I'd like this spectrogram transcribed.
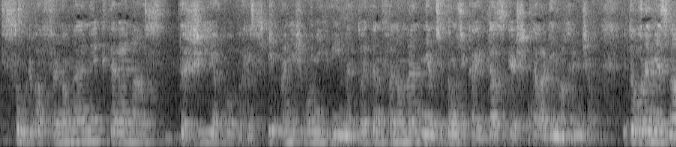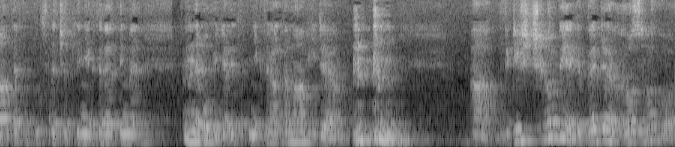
jsou dva fenomény, které nás drží jako v hrsti, aniž o nich víme. To je ten fenomén, Němci tomu říkají Das Gestell die Machenschaft. Vy to ode mě znáte, pokud jste četli některé ty mé, nebo viděli některá tam má videa. A když člověk vede rozhovor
